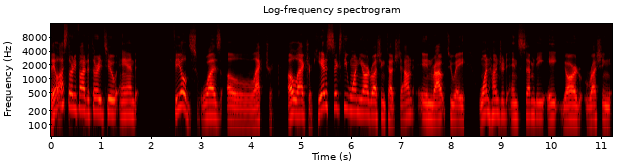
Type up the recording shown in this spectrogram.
They lost 35 to 32 and Fields was electric. Electric. He had a 61 yard rushing touchdown en route to a 178 yard rushing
